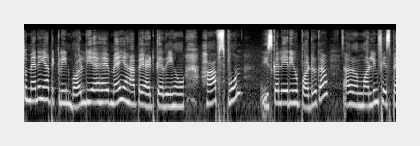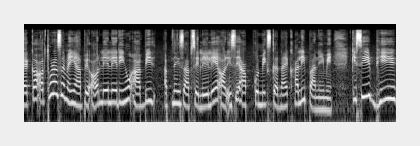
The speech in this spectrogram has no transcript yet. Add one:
तो मैंने यहाँ पे क्लीन बॉल लिया है। मैं यहाँ पे ऐड कर रही हूँ हाफ़ स्पून इसका ले रही हूँ पाउडर का, और मॉडलिंग फेस पैक का, और थोड़ा सा मैं यहाँ पे और ले ले रही हूँ। आप भी अपने हिसाब से ले लें और इसे आपको मिक्स करना है खाली पानी में। किसी भी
